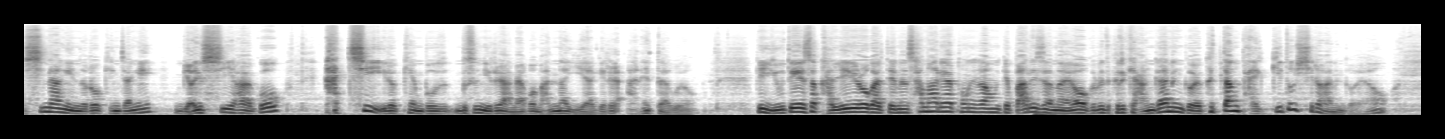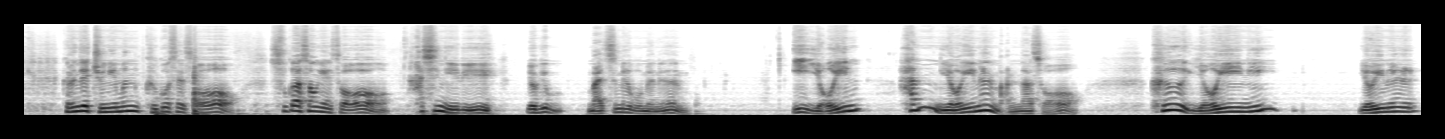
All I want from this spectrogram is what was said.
신앙인으로 굉장히 멸시하고 같이 이렇게 무, 무슨 일을 안 하고 만나 이야기를 안 했다고요. 유대에서 갈릴리로 갈 때는 사마리아 통해 가면 이렇게 빠르잖아요. 그런데 그렇게 안 가는 거예요. 그 땅 밟기도 싫어하는 거예요. 그런데 주님은 그곳에서 수가성에서 하신 일이 여기 말씀해 보면은 이 여인 한 여인을 만나서 그 여인이 여인을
